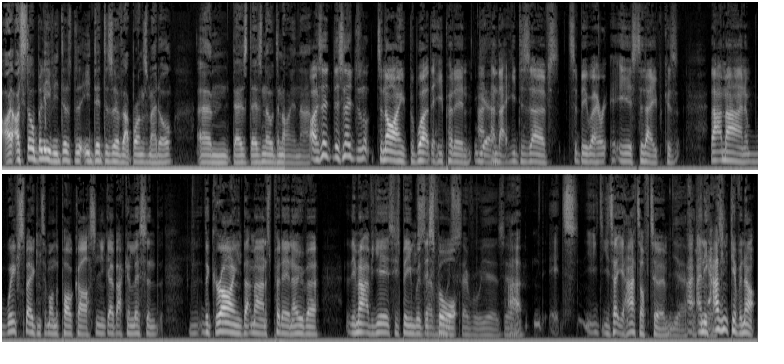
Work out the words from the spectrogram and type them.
I, I still believe he does. He did deserve that bronze medal. Um, there's there's no denying that. Oh, there's no, there's no den- denying the work that he put in and, Yeah. and that he deserves to be where he is today because that man, we've spoken to him on the podcast, and you go back and listen, th- the grind that man has put in over the amount of years he's been with this Several- sport, several years. Yeah. uh, it's you, you take your hat off to him, Yeah, and he hasn't given up.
